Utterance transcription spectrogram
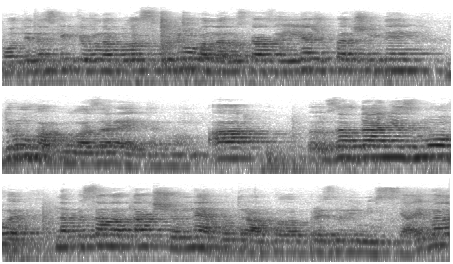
От і наскільки вона була схвильована, розказує, я ж перший день друга була за рейтингом. А завдання з мови написала так, що не потрапила в призові місця. І вона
